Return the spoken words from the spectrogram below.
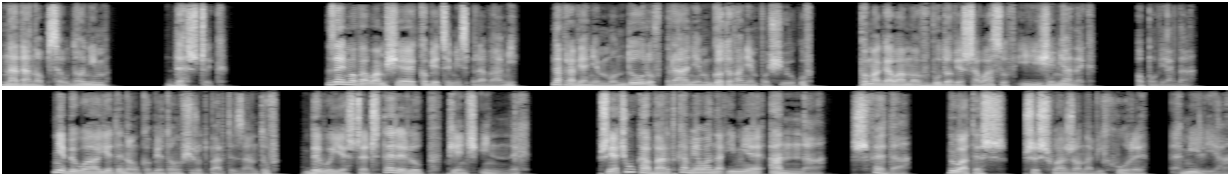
nadano pseudonim Deszczyk. Zajmowałam się kobiecymi sprawami, naprawianiem mundurów, praniem, gotowaniem posiłków. Pomagałam w budowie szałasów i ziemianek, opowiada. Nie była jedyną kobietą wśród partyzantów, były jeszcze cztery lub pięć innych. Przyjaciółka Bartka miała na imię Anna, Szweda. Była też przyszła żona Wichury, Emilia.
